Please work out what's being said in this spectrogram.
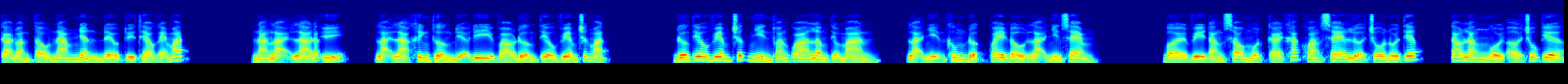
cả đoàn tàu nam nhân đều tùy theo ghé mắt. Nàng lại là đắc ý, lại là khinh thường địa đi vào đường tiêu viêm trước mặt. Đường tiêu viêm trước nhìn thoáng qua Lâm Tiểu Man, lại nhịn không được quay đầu lại nhìn xem. Bởi vì đằng sau một cái khác khoang xe lửa chỗ nối tiếp, Cao Lăng ngồi ở chỗ kia.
